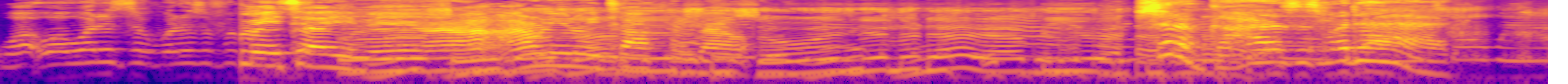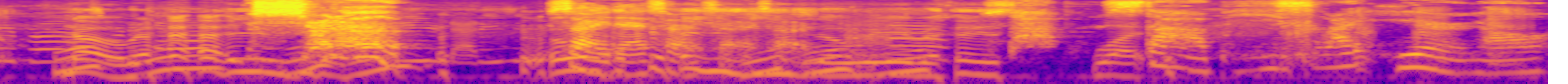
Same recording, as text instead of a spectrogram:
What? What? What is it? What is it for me to tell you, man? I, I don't even know what you're talking about. Someone's getting their dad after you. Shut up, guys. It's my dad. So weird, bro. No, right? Shut up. Your daddy's here. Sorry, Dad. Sorry, sorry, sorry. So weird, right? What? Stop. He's right here, y'all.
